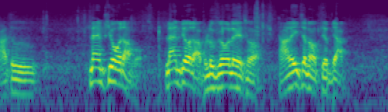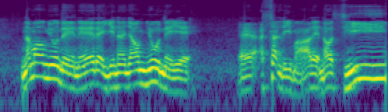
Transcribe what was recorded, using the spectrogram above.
ဒါသူလှမ်းပြောတာပေါ့လှမ်းပြောတာဘယ်လိုပြောလဲဆိုတော့ဒါလေးကျွန်တော်ပြောပြ နမောက်မြို့နယ်နဲ့တဲ့ရေနံချောင်းမြို့နယ်ရဲ့ အဲအဆက်လေးမှာတဲ့နော်ဇီး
